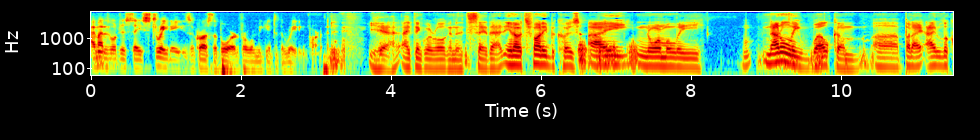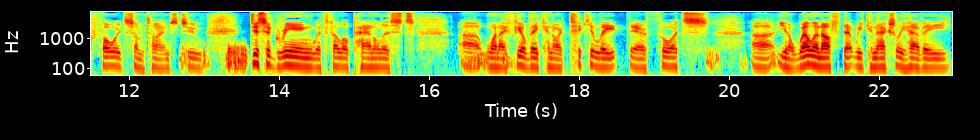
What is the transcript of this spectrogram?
I might as well just say straight A's across the board for when we get to the rating part of it. Yeah, I think we're all going to say that. You know, it's funny because I normally not only welcome, uh, but I, I look forward sometimes to disagreeing with fellow panelists uh, when I feel they can articulate their thoughts, uh, you know, well enough that we can actually have a,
